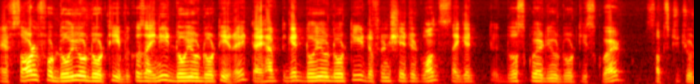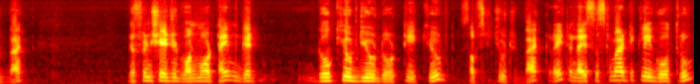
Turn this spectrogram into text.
I have solved for dou u dou t because I need dou u dou t right? I have to get dou u dou t differentiated once. I get dou squared u dou t squared substitute back. Differentiated one more time get dou cubed u dou t cubed substituted back right? And I systematically go through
